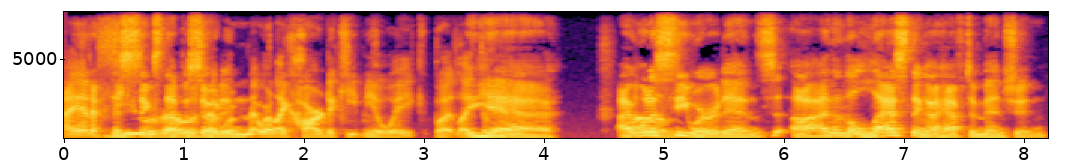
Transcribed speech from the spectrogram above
I had a the few of sixth those episode that were, in- that were like hard to keep me awake, but like the, yeah. I want to Um, see where it ends. Uh, and then the last thing I have to mention,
